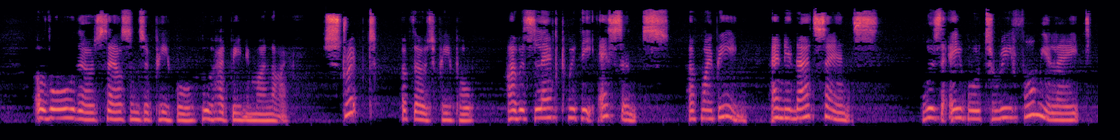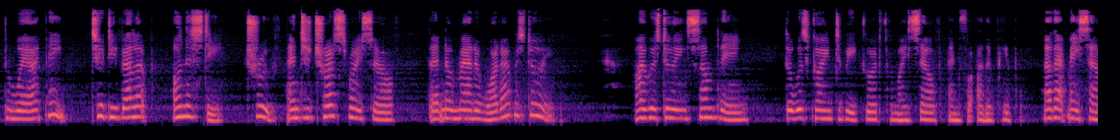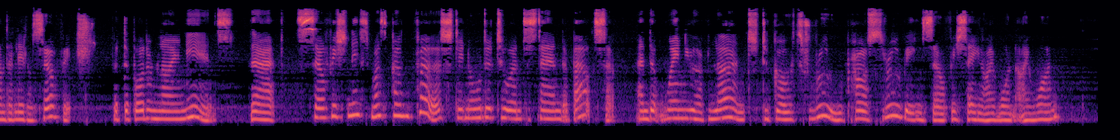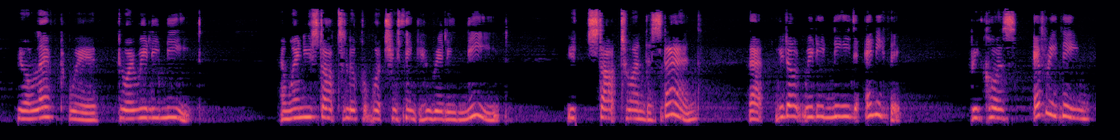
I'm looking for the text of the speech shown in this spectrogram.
of all those thousands of people who had been in my life. Stripped of those people, I was left with the essence of my being. And in that sense, was able to reformulate the way I think, to develop honesty, truth, and to trust myself that no matter what I was doing, I was doing something that was going to be good for myself and for other people. Now that may sound a little selfish, but the bottom line is that selfishness must come first in order to understand about self and that when you have learned to go through, pass through being selfish, saying, I want, I want, you're left with, do I really need? And when you start to look at what you think you really need, you start to understand that you don't really need anything because everything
